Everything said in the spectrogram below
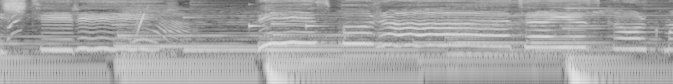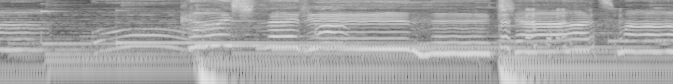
İyileştirir. Biz buradayız korkma Kaşlarını çatma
